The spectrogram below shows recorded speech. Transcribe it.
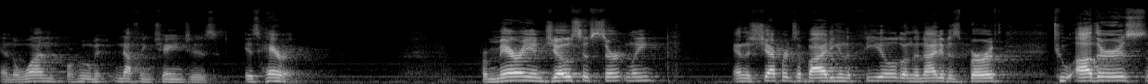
And the one for whom it, nothing changes is Herod. For Mary and Joseph, certainly, and the shepherds abiding in the field on the night of his birth, to others,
